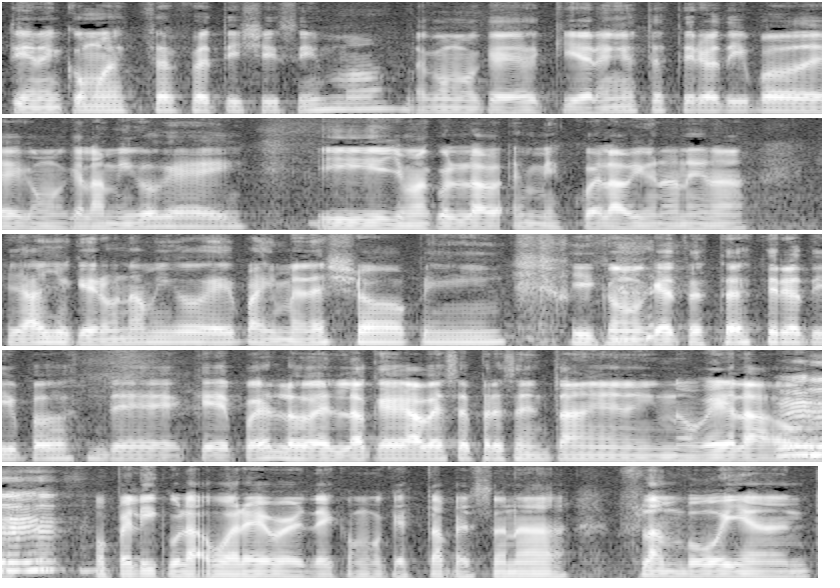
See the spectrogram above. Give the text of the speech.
tienen como este fetichismo, de como que quieren este estereotipo de como que el amigo gay. Y yo me acuerdo en mi escuela había una nena que ya yo quiero un amigo gay para irme de shopping y como que todos estos estereotipos de que pues lo, es lo que a veces presentan en, novelas o, o películas o whatever de como que esta persona flamboyant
